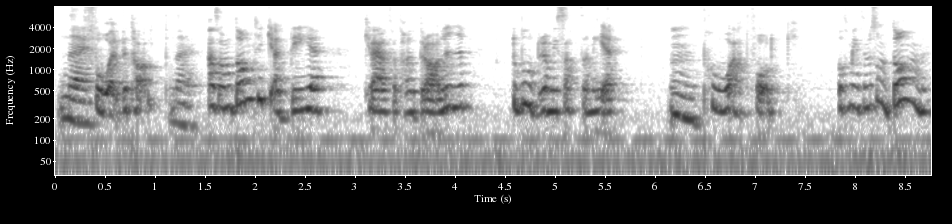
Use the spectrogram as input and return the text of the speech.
nej, får betalt? nej. Alltså om de tycker att det krävs för att ha ett bra liv, då borde de ju satsa mer Mm. på att folk, åtminstone som de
